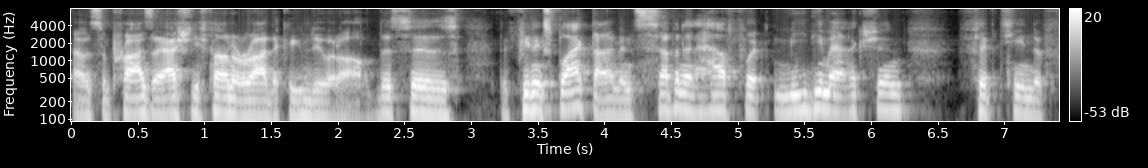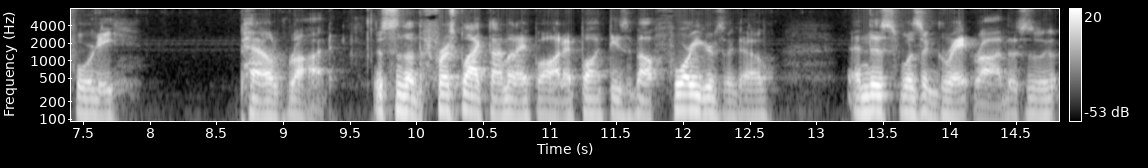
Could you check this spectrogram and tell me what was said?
I was surprised I actually found a rod that could do it all. This is the Phenix Black Diamond, seven and a half foot medium action, 15 to 40 pound rod. This is the first Black Diamond I bought. I bought these about four years ago, and this was a great rod. This was a,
